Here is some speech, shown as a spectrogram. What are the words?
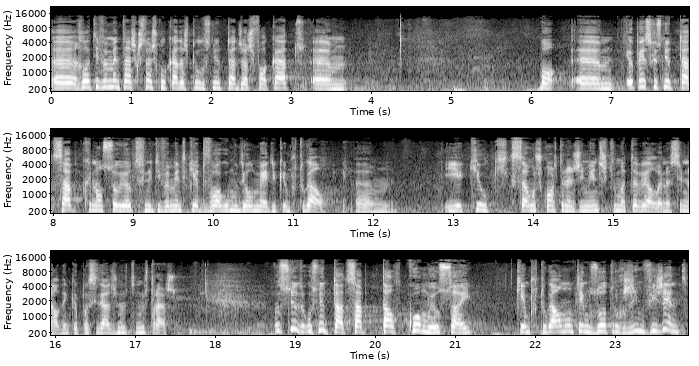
Uh, relativamente às questões colocadas pelo Sr. Deputado Jorge Falcato, um, Bom, hum, eu penso que o Sr. Deputado sabe que não sou eu definitivamente que advogo o modelo médico em Portugal. Hum, e aquilo que, são os constrangimentos que uma tabela nacional de incapacidades nos, nos traz. Mas o Sr. o Sr. Deputado sabe, tal como eu sei, que em Portugal não temos outro regime vigente.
